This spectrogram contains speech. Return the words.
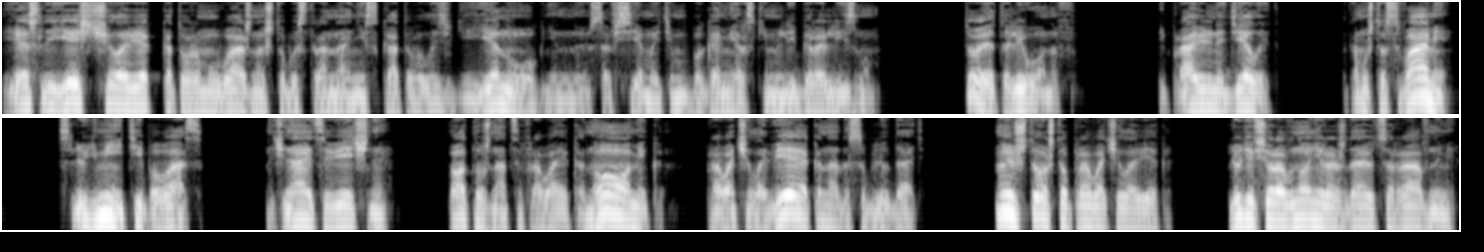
Если есть человек, которому важно, чтобы страна не скатывалась в гиену огненную со всем этим богомерзким либерализмом, то это Леонов. И правильно делает, потому что с вами, с людьми типа вас, начинается вечное. Вот нужна цифровая экономика, права человека надо соблюдать. Ну и что, что права человека? Люди все равно не рождаются равными.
